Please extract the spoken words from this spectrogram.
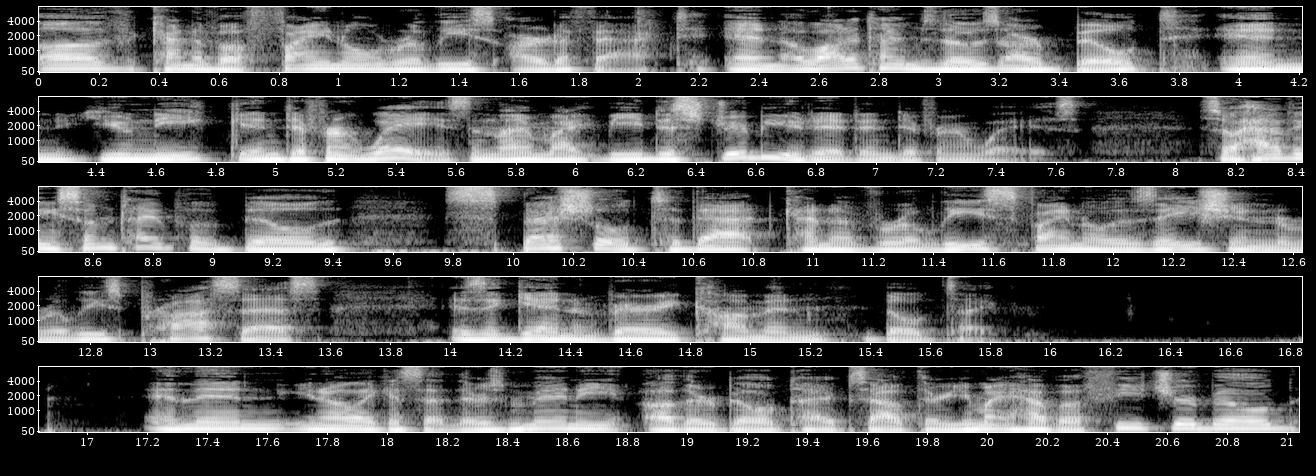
of kind of a final release artifact. And a lot of times those are built and unique in different ways, and they might be distributed in different ways. So having some type of build special to that kind of release finalization or release process is again a very common build type. And then, you know, like I said, there's many other build types out there. You might have a feature build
